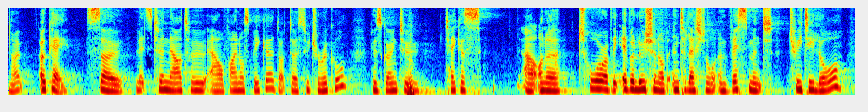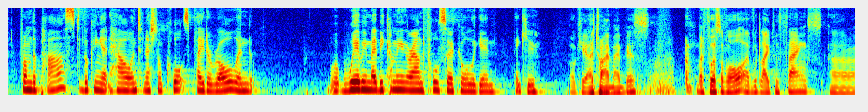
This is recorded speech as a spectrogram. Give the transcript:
No? Okay, so let's turn now to our final speaker, Dr. Sucharitkul, who's going to take us uh, on a tour of the evolution of international investment treaty law from the past, looking at how international courts played a role and where we may be coming around full circle again. Thank you. Okay, I try my best. But first of all, I would like to thank uh,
